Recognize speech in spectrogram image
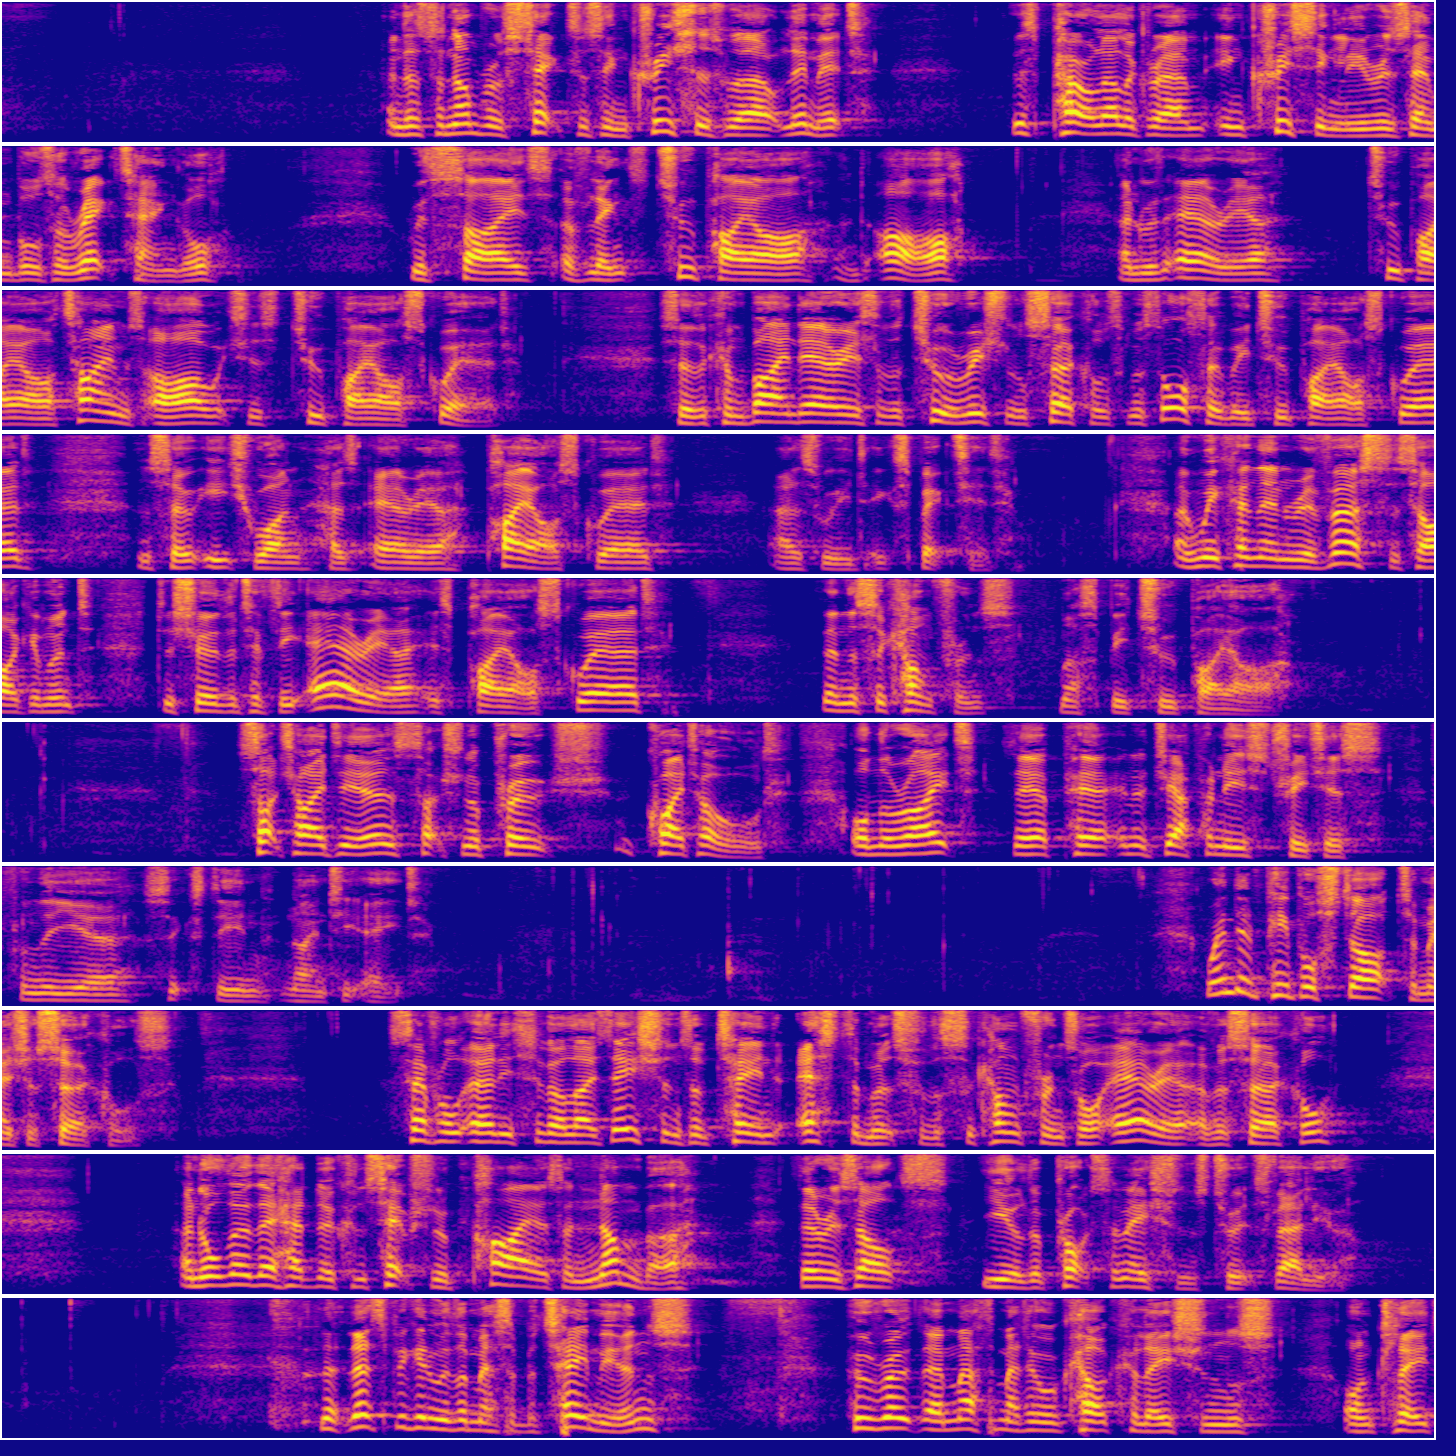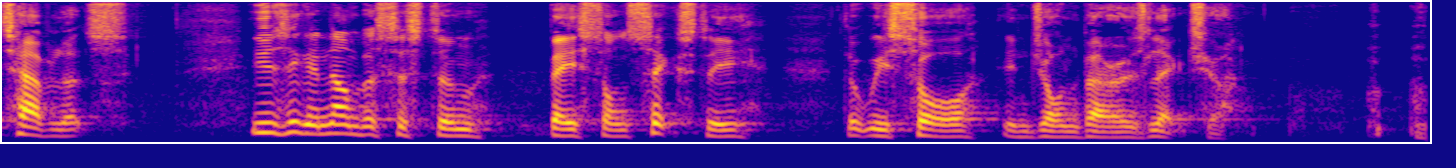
And as the number of sectors increases without limit, this parallelogram increasingly resembles a rectangle with sides of length 2 pi r and r, and with area 2 pi r times r, which is 2 pi r squared. So the combined areas of the two original circles must also be 2 pi r squared, and so each one has area pi r squared as we'd expected. And we can then reverse this argument to show that if the area is pi r squared, then the circumference must be 2 pi r. Such ideas, such an approach, quite old. On the right, they appear in a Japanese treatise from the year 1698. When did people start to measure circles? Several early civilizations obtained estimates for the circumference or area of a circle, and although they had no conception of pi as a number, their results yield approximations to its value. Let's begin with the Mesopotamians, who wrote their mathematical calculations on clay tablets using a number system based on 60 that we saw in John Barrow's lecture.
